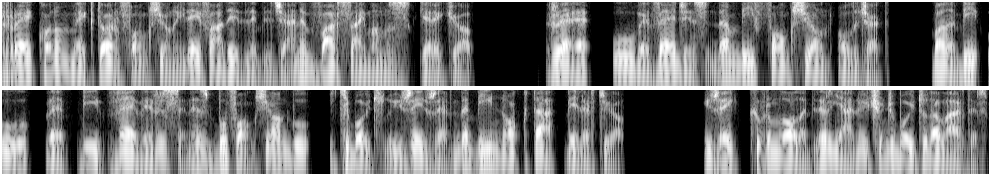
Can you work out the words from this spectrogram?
r konum vektör fonksiyonu ile ifade edilebileceğini varsaymamız gerekiyor. r, u ve v cinsinden bir fonksiyon olacak. Bana bir u ve bir v verirseniz bu fonksiyon bu iki boyutlu yüzey üzerinde bir nokta belirtiyor. Yüzey kıvrımlı olabilir, yani üçüncü boyutu da vardır.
